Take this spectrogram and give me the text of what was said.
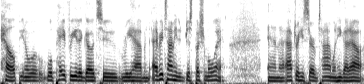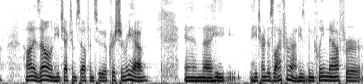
help. You know, we'll, we'll pay for you to go to rehab, and every time he'd just push him away. And uh, after he served time, when he got out on his own, he checked himself into a Christian rehab, and uh, he he turned his life around. He's been clean now for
